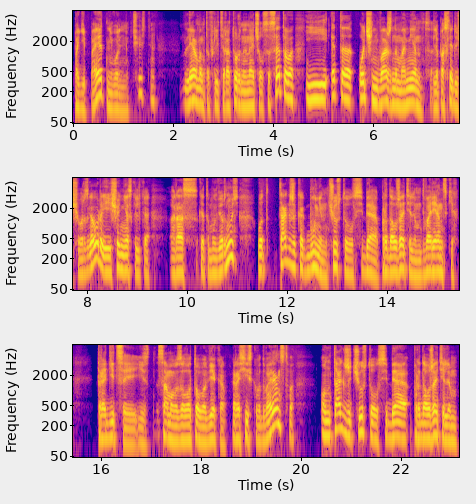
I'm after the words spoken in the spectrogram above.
Погиб поэт, невольник чести. Лермонтов литературный начался с этого, и это очень важный момент для последующего разговора, и еще несколько раз к этому вернусь. Вот так же, как Бунин чувствовал себя продолжателем дворянских традиций из самого золотого века российского дворянства, он также чувствовал себя продолжателем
